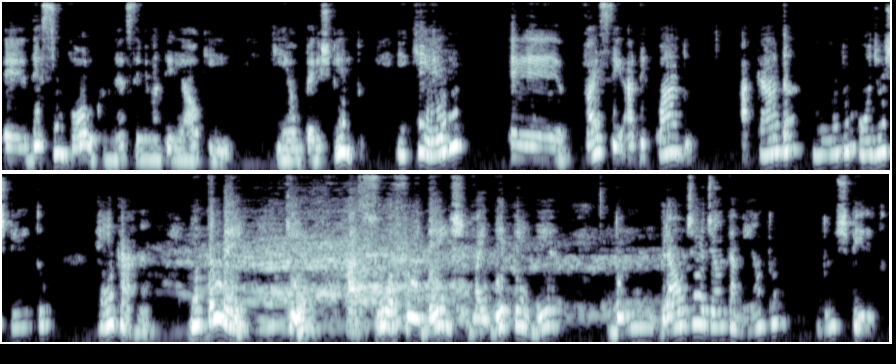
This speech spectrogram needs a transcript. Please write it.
é, desse invólucro né, semimaterial que que é o perispírito, e que ele é, vai ser adequado a cada mundo onde o espírito reencarna. E também que a sua fluidez vai depender do grau de adiantamento do espírito.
